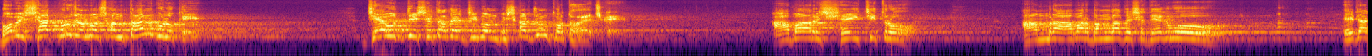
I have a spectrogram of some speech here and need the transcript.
ভবিষ্যৎ প্রজন্ম সন্তানগুলোকে যে উদ্দেশ্যে তাদের জীবন বিসর্জন করতে হয়েছে, আবার সেই চিত্র আমরা আবার বাংলাদেশে দেখব। এটা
